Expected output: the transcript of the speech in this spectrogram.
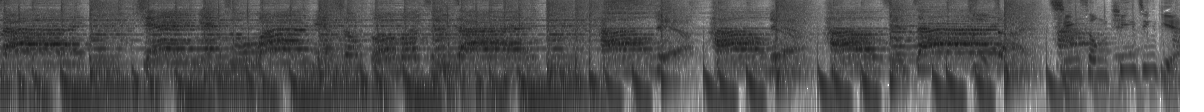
在。千年读万年诵，多么自在。好，好，好自在。自在，轻松听经典，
